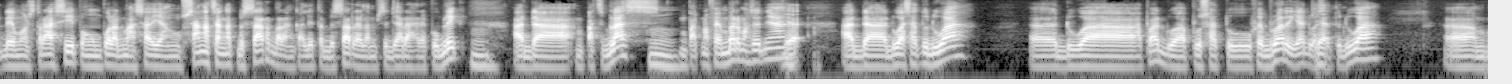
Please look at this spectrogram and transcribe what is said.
demonstrasi pengumpulan massa yang sangat-sangat besar, barangkali terbesar dalam sejarah Republik. Hmm. Ada 411, Hmm. 4 November maksudnya. Ya. Ada 212, eh, dua apa 21 Februari ya 212. Em,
